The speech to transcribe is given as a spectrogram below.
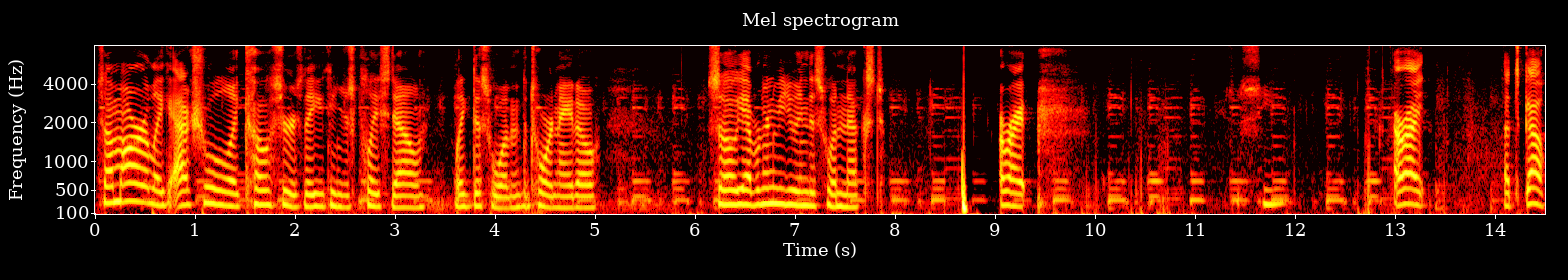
some are like actual like coasters that you can just place down, like this one, the tornado. So yeah, we're gonna be doing this one next. All right. All right, let's go.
